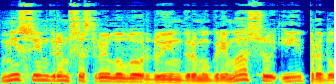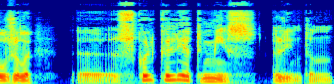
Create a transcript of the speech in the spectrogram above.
Мисс Ингрэм состроила лорду Ингрэму гримасу и продолжила. «Э, — Сколько лет мисс Линтон?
